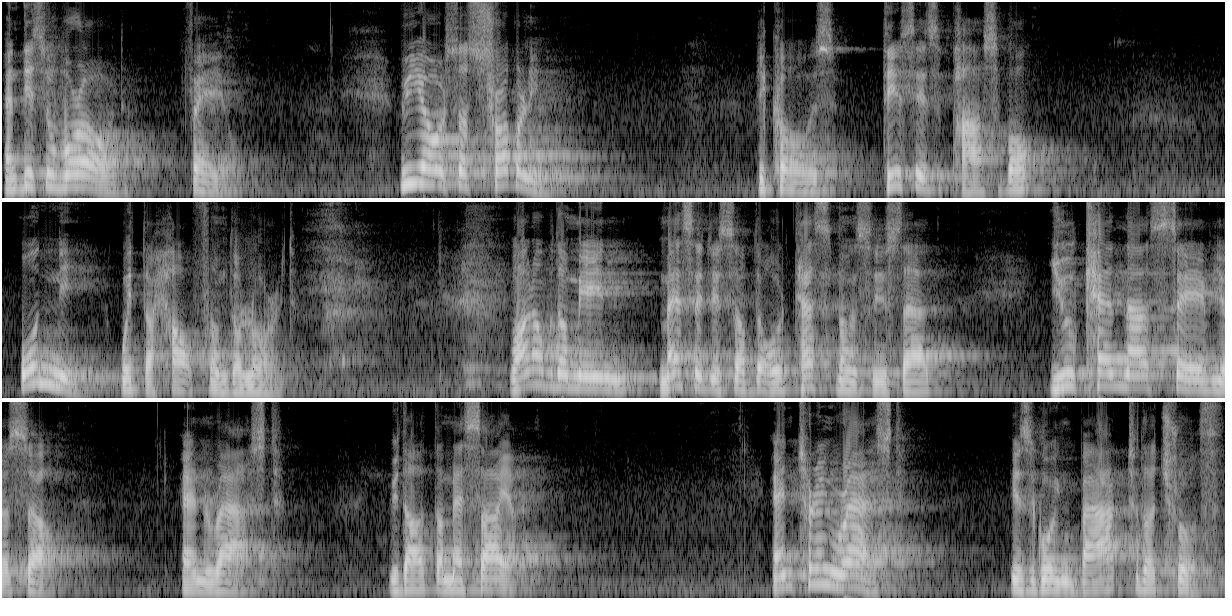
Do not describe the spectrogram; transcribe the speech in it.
and this world fail. We are also struggling because this is possible only with the help from the Lord. One of the main messages of the Old Testament is that you cannot save yourself and rest without the Messiah. Entering rest is going back to the truth.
